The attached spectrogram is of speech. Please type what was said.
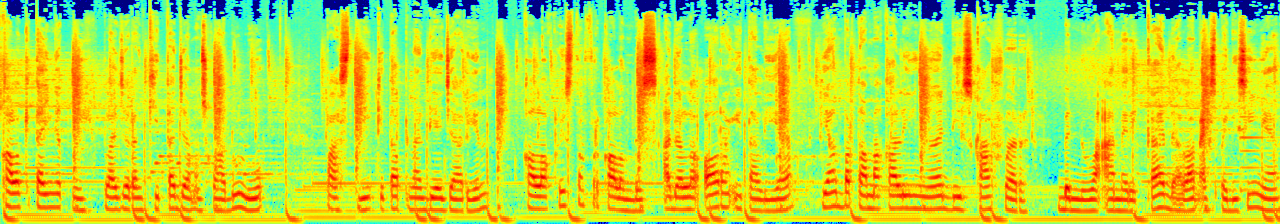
Kalau kita inget nih pelajaran kita zaman sekolah dulu, pasti kita pernah diajarin kalau Christopher Columbus adalah orang Italia yang pertama kali nge-discover benua Amerika dalam ekspedisinya.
